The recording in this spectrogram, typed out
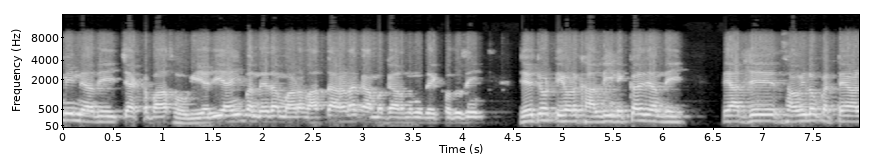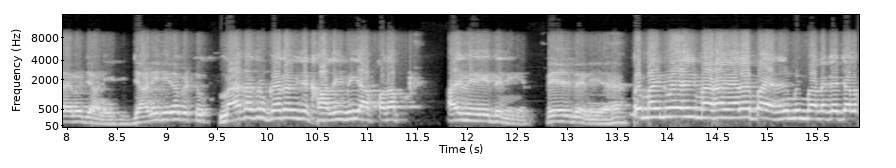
ਮਹੀਨਿਆਂ ਦੀ ਚੈੱਕ ਪਾਸ ਹੋ ਗਈ ਆ ਜੀ। ਐਂ ਬੰਦੇ ਦਾ ਮਨ ਵੱਧਦਾ ਹਨਾ ਕੰਮ ਕਰਨ ਨੂੰ ਦੇਖੋ ਤੁਸੀਂ। ਜੇ ਝੋਟੀ ਹੁਣ ਖਾਲੀ ਨਿਕਲ ਜਾਂਦੀ ਤੇ ਅੱਜ ਸਮਝ ਲਓ ਕੱਟਿਆਂ ਵਾਲਿਆਂ ਨੂੰ ਜਾਣੀ ਸੀ। ਜਾਣੀ ਸੀ ਨਾ ਬਿੱਟੂ? ਮੈਂ ਤਾਂ ਤੈਨੂੰ ਕਹਿੰਦਾ ਵੀ ਜੇ ਖਾਲੀ ਵੀ ਆਪਾਂ ਤਾਂ ਆਈ ਵੇਚ ਦੇਣੀ ਹੈ। ਵੇਚ ਦੇਣੀ ਹੈਂ। ਤੇ ਮੈਨੂੰ ਇਹ ਮੈਂ ਕਿਹਾ ਯਾਰ ਇਹ ਭੈਣ ਨੇ ਮੰਨ ਕੇ ਚੱਲ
